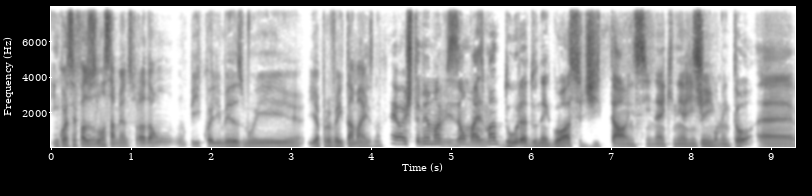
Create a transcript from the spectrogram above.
Enquanto você faz os lançamentos pra dar um, um pico ali mesmo e, e aproveitar mais, né? É, Eu acho também uma visão mais madura do negócio digital em si, né? Que nem a gente Sim. comentou, é,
